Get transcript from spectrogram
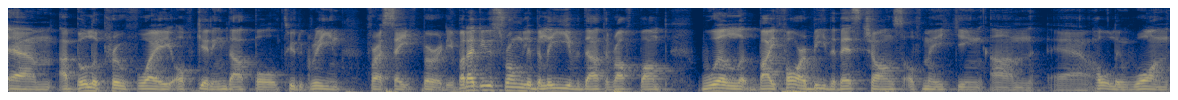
um, a bulletproof way of getting that ball to the green for a safe birdie. But I do strongly believe that the rough bump will by far be the best chance of making an uh, hole in one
